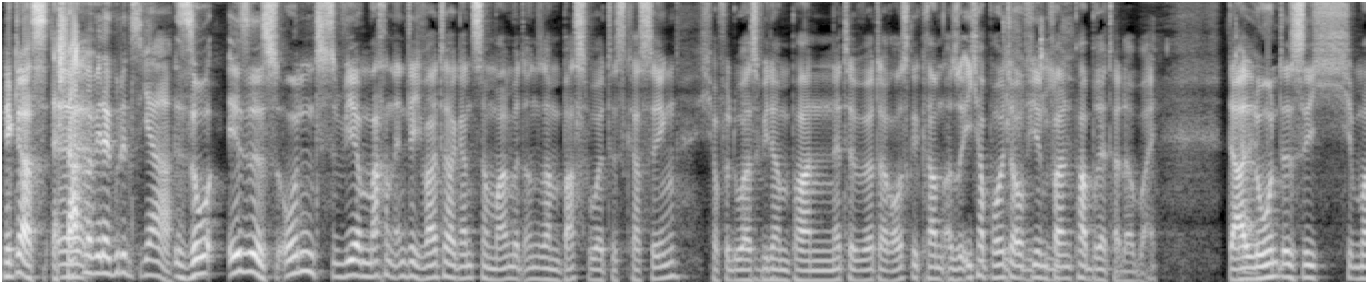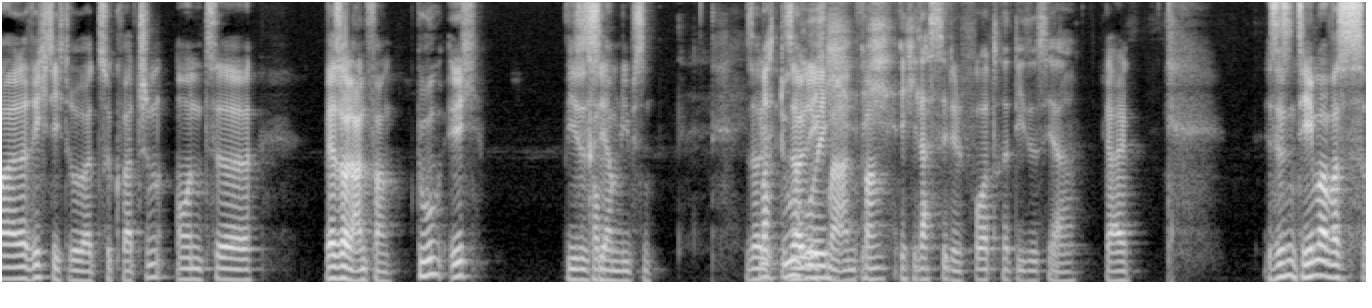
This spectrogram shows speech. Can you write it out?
Niklas. Da starten äh, wir wieder gut ins Jahr. So ist es. Und wir machen endlich weiter ganz normal mit unserem Buzzword-Discussing. Ich hoffe, du hast mhm. wieder ein paar nette Wörter rausgekramt. Also ich habe heute Definitiv. auf jeden Fall ein paar Bretter dabei. Da Geil. lohnt es sich mal richtig drüber zu quatschen. Und äh, wer soll anfangen? Du? Ich? Wie ist es Komm. dir am liebsten? Soll, Mach du soll ruhig. ich mal anfangen? Ich, ich lasse dir den Vortritt dieses Jahr. Geil. Es ist ein Thema, was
